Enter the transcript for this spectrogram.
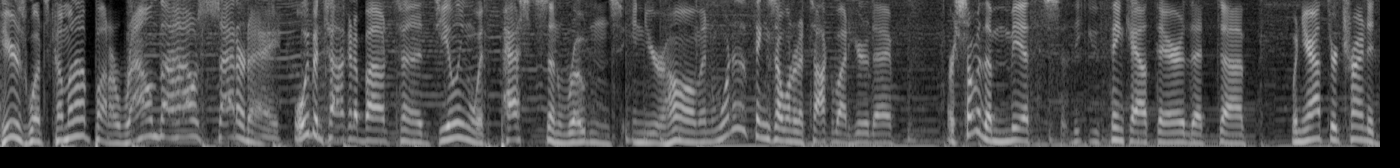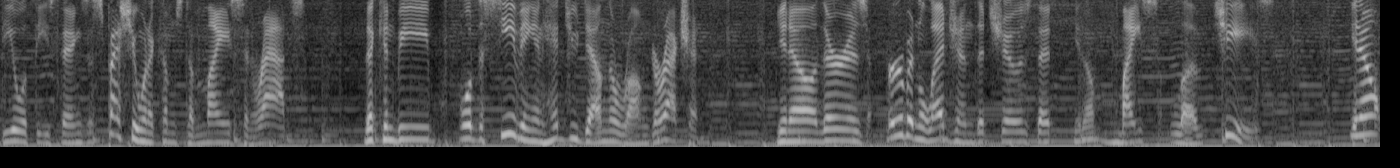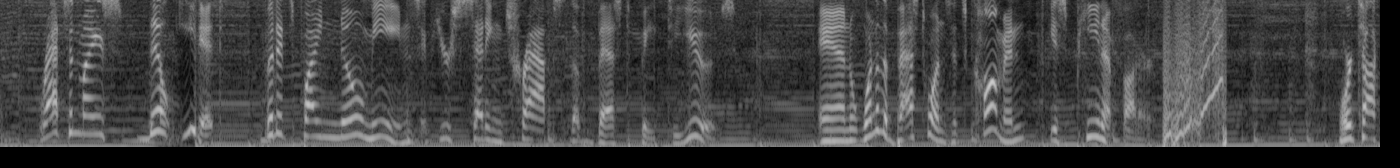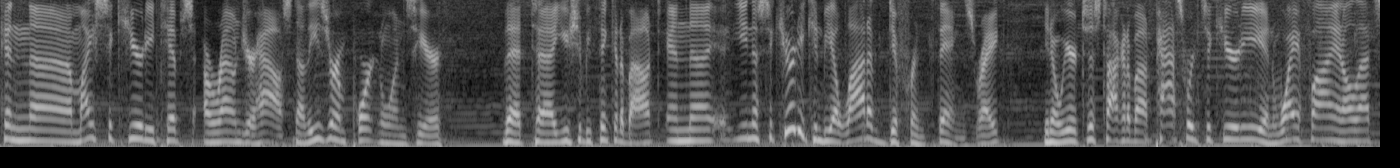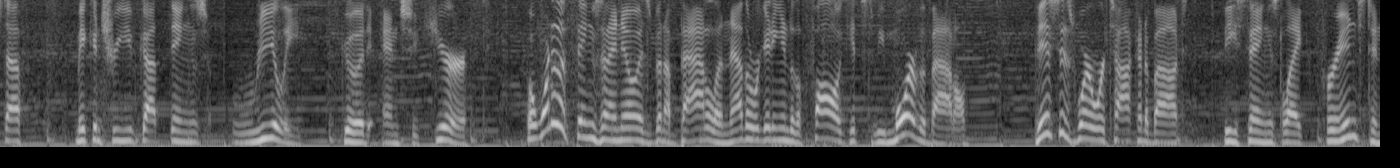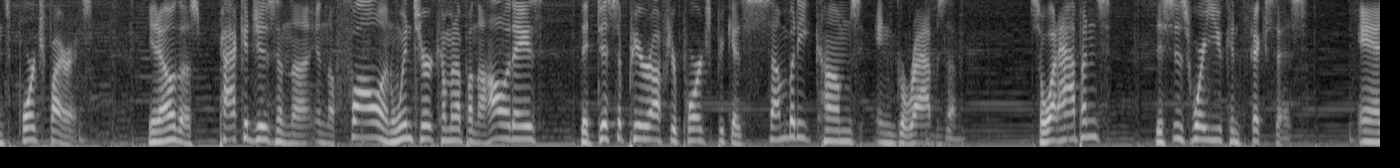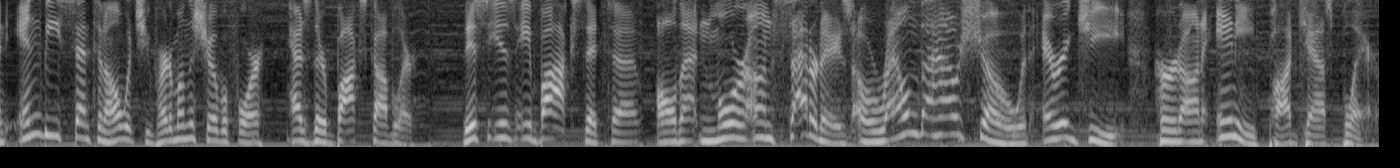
Here's what's coming up on Around the House Saturday. Well, we've been talking about uh, dealing with pests and rodents in your home, and one of the things I wanted to talk about here today are some of the myths that you think out there that uh, when you're out there trying to deal with these things, especially when it comes to mice and rats, that can be, well, deceiving and head you down the wrong direction. You know, there is urban legend that shows that, you know, mice love cheese. You know, rats and mice, they'll eat it, but it's by no means, if you're setting traps, the best bait to use. And one of the best ones that's common is peanut butter. We're talking uh, my security tips around your house. Now, these are important ones here that uh, you should be thinking about. And, uh, you know, security can be a lot of different things, right? You know, we were just talking about password security and Wi Fi and all that stuff, making sure you've got things really good and secure. But one of the things that I know has been a battle, and now that we're getting into the fall, it gets to be more of a battle. This is where we're talking about these things like, for instance, porch pirates. You know, those packages in the in the fall and winter coming up on the holidays that disappear off your porch because somebody comes and grabs them. So what happens? This is where you can fix this. And NB Sentinel, which you've heard them on the show before, has their box gobbler. This is a box that uh, all that and more on Saturdays around the house show with Eric G, heard on any podcast player.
